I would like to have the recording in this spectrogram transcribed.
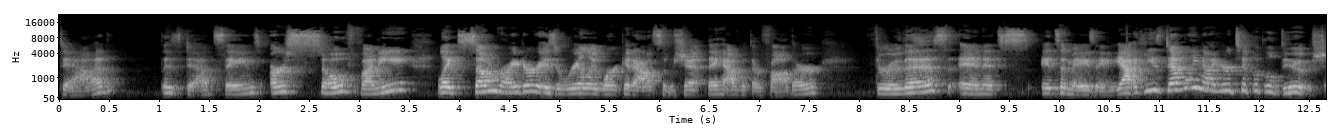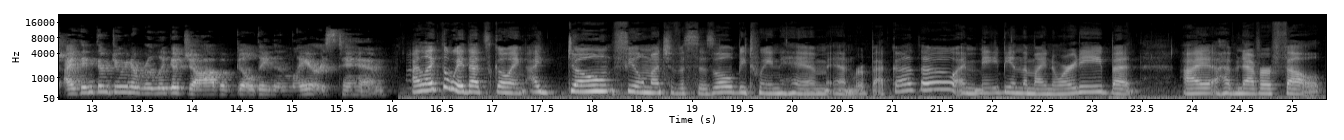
dad, his dad's sayings, are so funny. Like some writer is really working out some shit they have with their father through this and it's it's amazing. Yeah, he's definitely not your typical douche. I think they're doing a really good job of building in layers to him. I like the way that's going. I don't feel much of a sizzle between him and Rebecca though. I may be in the minority, but I have never felt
